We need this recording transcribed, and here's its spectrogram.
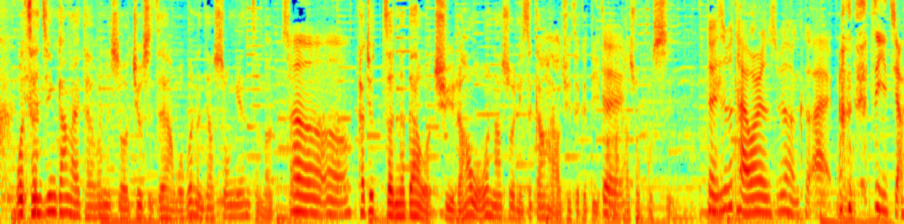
我曾经刚来台湾的时候就是这样，我问人家松烟怎么走，嗯嗯，他就真的带我去。然后我问他说：“你是刚好要去这个地方吗？”他说：“不是。”对，是不是台湾人是不是很可爱？自己讲。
